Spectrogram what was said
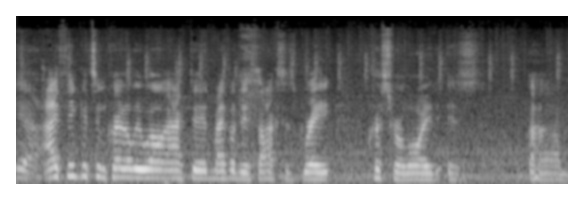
yeah, I think it's incredibly well acted. Michael J. Fox is great. Christopher Lloyd is um,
